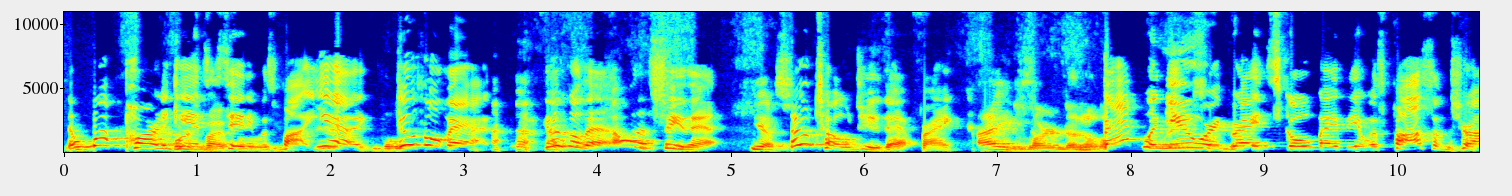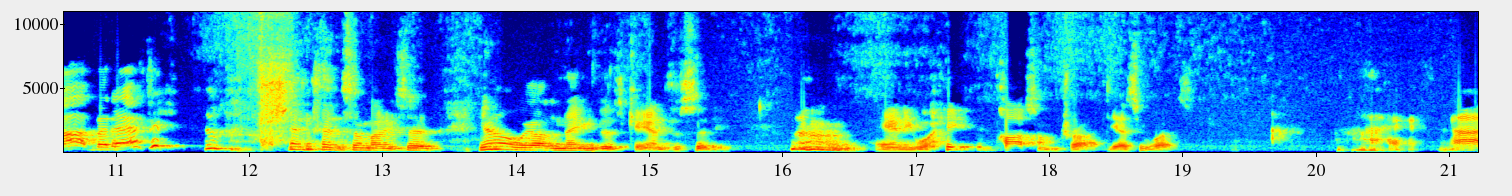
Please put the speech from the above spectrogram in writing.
what part of Kansas City was Possum? Yeah, Google that. Google that. I want to see that. Yes. Who told you that, Frank? I learned it a lot. Back when you were in grade school, maybe it was Possum Trot, but after. and then somebody said, you know, we ought to name this Kansas City. anyway, Possum Trot. Yes, it was. I, I,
